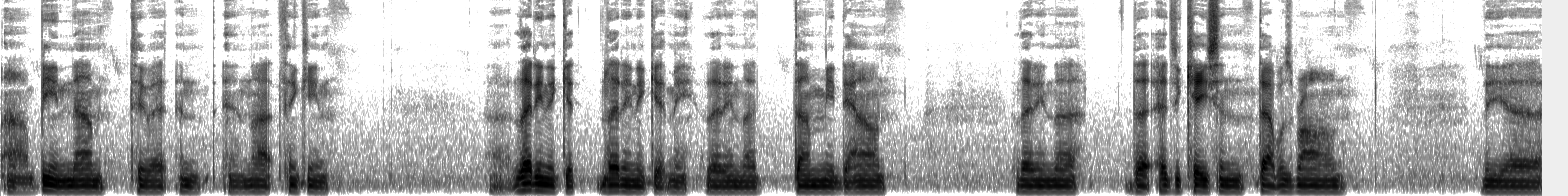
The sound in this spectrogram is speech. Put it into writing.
uh, being numb to it and and not thinking, uh, letting it get letting it get me, letting the dumb me down, letting the the education that was wrong, the uh,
